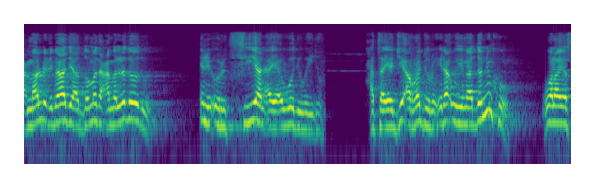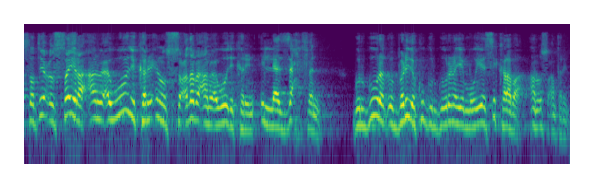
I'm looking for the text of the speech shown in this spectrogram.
acmaalu cibaadi addoommada camalladoodu inay orodsiiyaan ay awoodi weydo xataa yajii'a arajulu ilaa uu yimaado ninku walaa yastatiicu sayra aanu awoodi karin inuu socdaba aanu awoodi karin ilaa zaxfan gurguurad oo barida ku gurguuranaya mooye si kaleba aanu u socon karin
